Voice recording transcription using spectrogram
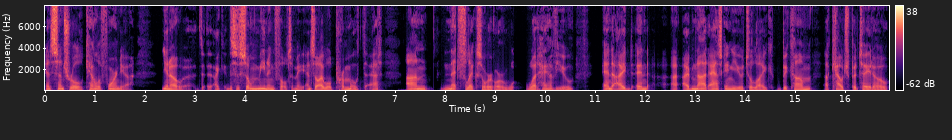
in Central California. You know, I, this is so meaningful to me. And so I will promote that on Netflix or, or what have you. And I, and I'm not asking you to like become a couch potato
